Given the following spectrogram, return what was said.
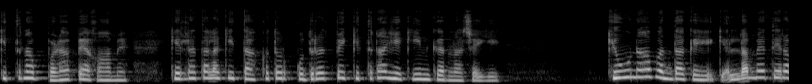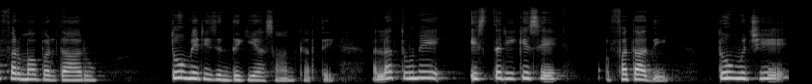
کتنا بڑا پیغام ہے کہ اللہ تعالیٰ کی طاقت اور قدرت پہ کتنا یقین کرنا چاہیے۔ کیوں نہ بندہ کہے کہ اللہ میں تیرا فرما بردار ہوں، تو میری زندگی آسان کر دے۔ اللہ تو نے اس طریقے سے فتح دی، تو مجھے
